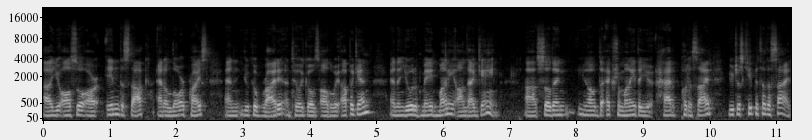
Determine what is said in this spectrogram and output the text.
uh, you also are in the stock at a lower price and you could ride it until it goes all the way up again and then you would have made money on that gain. Uh, so then, you know, the extra money that you had put aside, you just keep it to the side.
